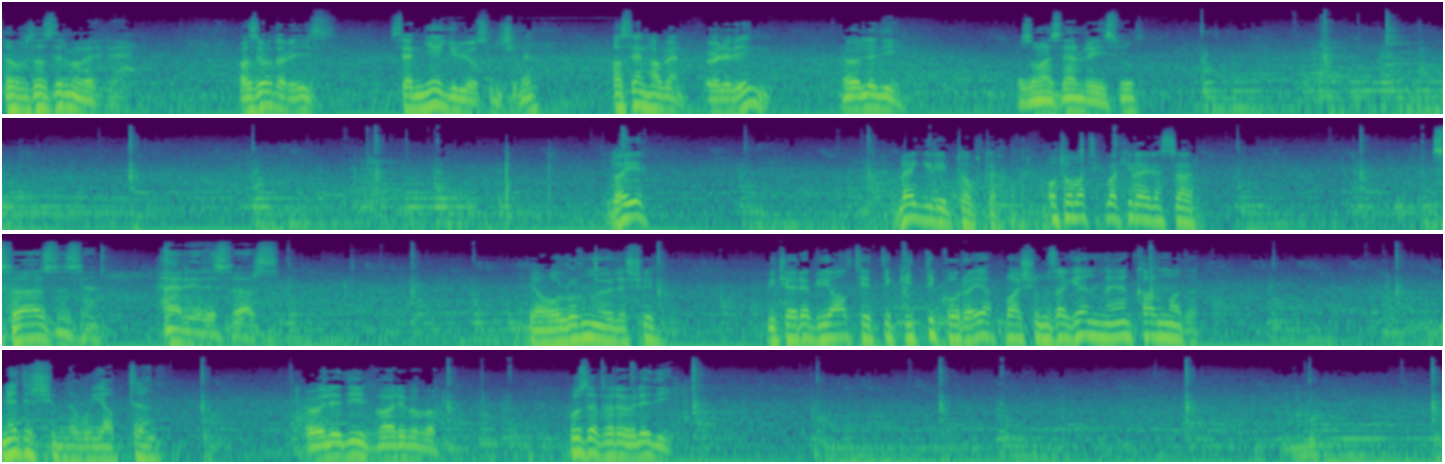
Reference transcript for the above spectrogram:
Tabut hazır mı Vehbi? Hazır da reis. Sen niye giriyorsun içine? Ha sen ha ben. Öyle değil mi? Öyle değil. O zaman sen reis ol. Dayı. Ben gireyim tabuta. Otomatik makineyle sığarım. Sığarsın sen. Her yere sığarsın. Ya olur mu öyle şey? Bir kere bir alt ettik gittik oraya başımıza gelmeyen kalmadı. Nedir şimdi bu yaptığın? Öyle değil Fahri Baba. Bu sefer öyle değil.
